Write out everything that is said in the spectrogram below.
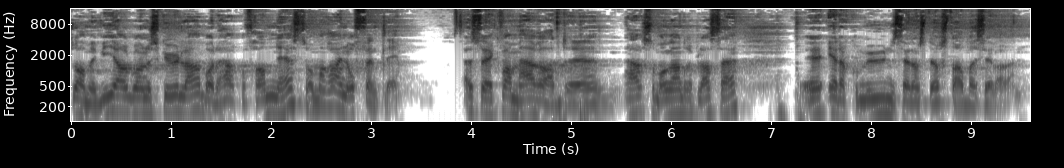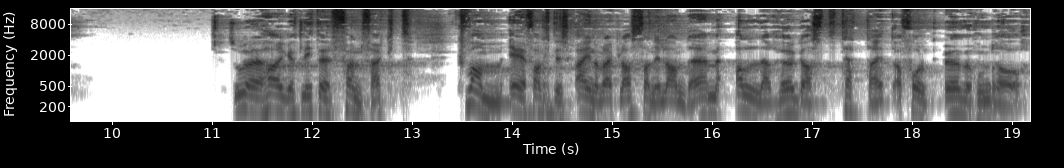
Så har vi videregående skoler, både her på Framnes og en offentlig. Altså er Kvam herad eh, her, som mange andre plasser, eh, er det kommunen som er den største arbeidsgiveren. Så eh, har jeg et lite fun fact. Kvam er faktisk en av de plassene i landet med aller høyest tetthet av folk over 100 år.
